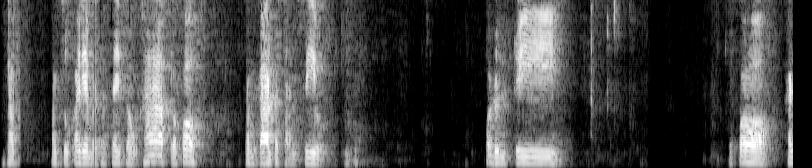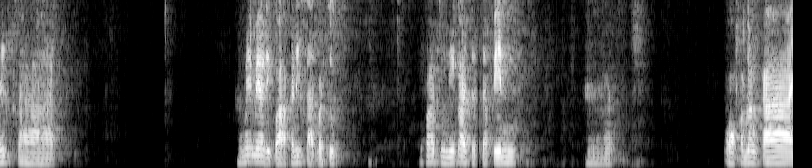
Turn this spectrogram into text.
นะครับวันศุกร์ไอเรียนภาษาไทยสองคาบ แล้วก็ทำการประสานซิลก็ดนตรี แล้วก็คณิตศาสตร์ไม่แมวดีกว่าคณิตศาสตร์วันศุกร์แล้วก็ตรงนี้ก็จะจะเป็น ออกกำลังกาย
